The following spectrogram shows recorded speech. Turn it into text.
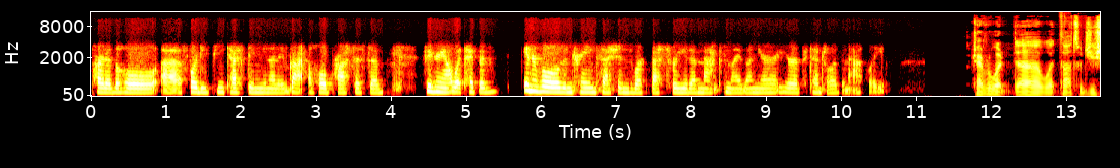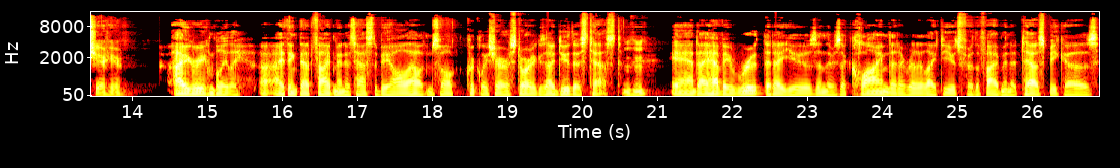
part of the whole uh, 4dp testing you know they've got a whole process of figuring out what type of intervals and training sessions work best for you to maximize on your your potential as an athlete. Trevor what uh, what thoughts would you share here? I agree completely. I think that five minutes has to be all out. And so i'll quickly share a story because i do this test. Mm-hmm and I have a route that I use, and there's a climb that I really like to use for the five minute test because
